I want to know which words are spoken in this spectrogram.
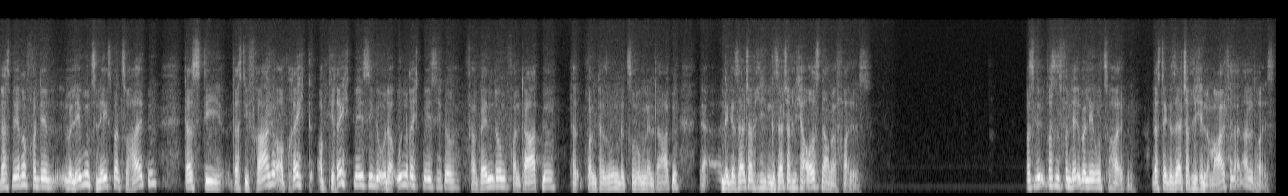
was wäre von der Überlegung zunächst mal zu halten, dass die, dass die Frage, ob, recht, ob die rechtmäßige oder unrechtmäßige Verwendung von Daten, von personenbezogenen Daten, eine gesellschaftliche, ein gesellschaftlicher Ausnahmefall ist. Was, was ist von der Überlegung zu halten? dass der gesellschaftliche Normalfall ein anderer ist.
